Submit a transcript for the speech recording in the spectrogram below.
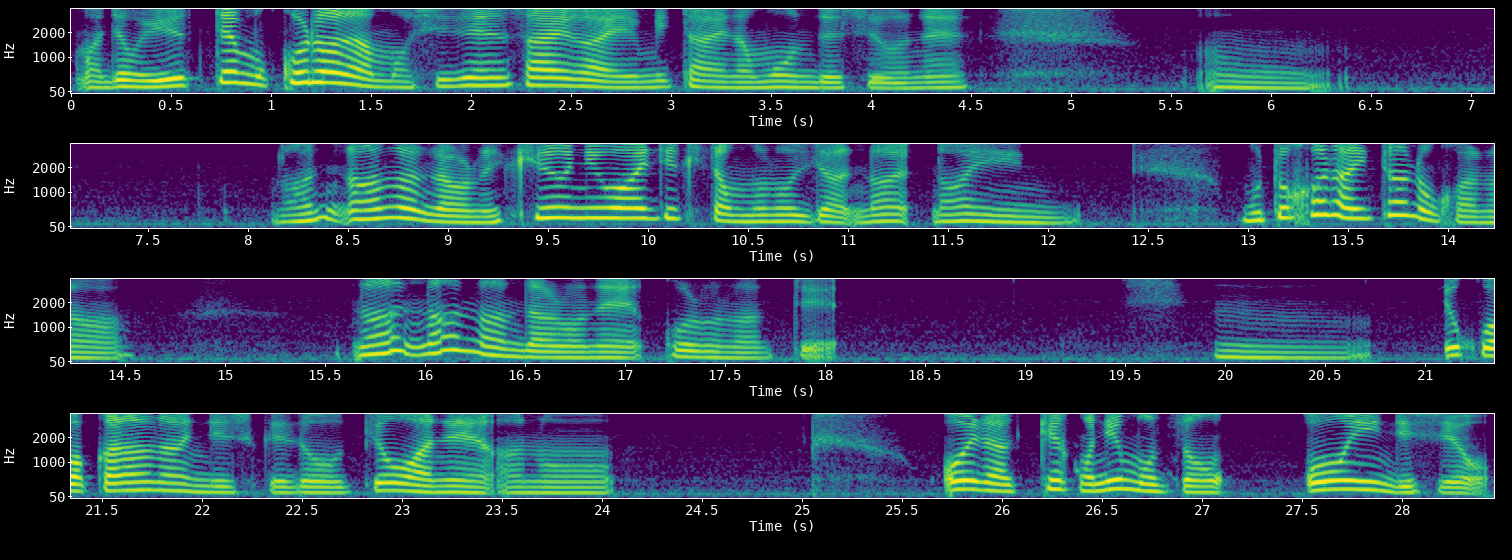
まあでも言ってもコロナも自然災害みたいなもんですよね。うん。な、なんなんだろうね。急に湧いてきたものじゃない、ない、元からいたのかなな、なんなんだろうね、コロナって。うん。よくわからないんですけど、今日はね、あの、おいら結構荷物多いんですよ。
